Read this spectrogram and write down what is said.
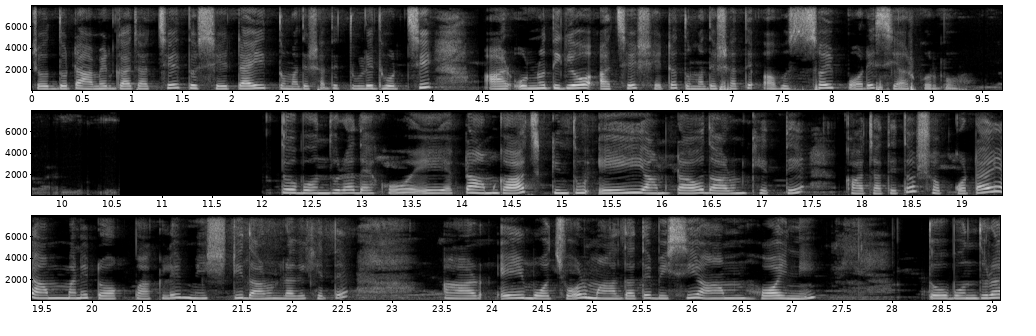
চোদ্দোটা আমের গাছ আছে, তো সেটাই তোমাদের সাথে তুলে ধরছি। আর অন্য দিকেও আছে, সেটা তোমাদের সাথে অবশ্যই পরে শেয়ার করব। তো বন্ধুরা দেখো, এই একটা আম গাছ, কিন্তু এই আমটাও দারুণ খেতে। কাঁচাতে তো সবকটাই আম মানে টক পাকলে মিষ্টি দারুণ লাগে খেতে। আর এই বছর মালদাতে বেশি আম হয়নি। তো বন্ধুরা,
